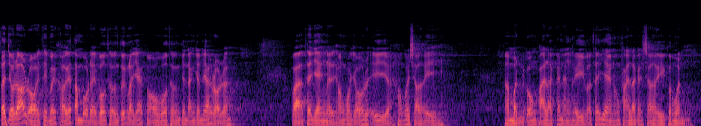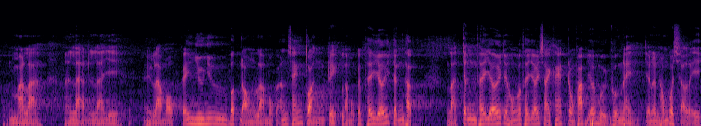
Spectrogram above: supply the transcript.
tới chỗ đó rồi thì mới khởi cái tâm bồ đề vô thượng, tức là giác ngộ vô thượng, chánh đẳng, chánh giác rồi đó. Và thế gian này thì không có chỗ đó y, không có sở y. Ở mình cũng không phải là cái năng y và thế gian không phải là cái sở y của mình, mà là là là gì? Là một cái như như bất động, là một cái ánh sáng toàn triệt, là một cái thế giới chân thật, là chân thế giới chứ không có thế giới sai khác trong pháp giới mười phương này. Cho nên không có sở y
